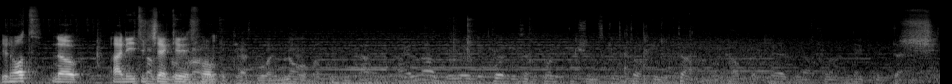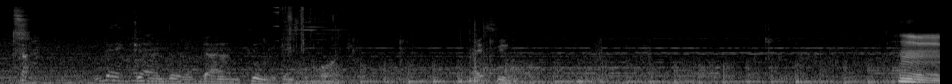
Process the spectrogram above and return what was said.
You know what? No. I need to check Something it wrong from... love the way the bullies and politicians keep talking tough about how prepared we are for our next attack. Shit. They can't do a damn thing against the orc. I see. Hmm.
